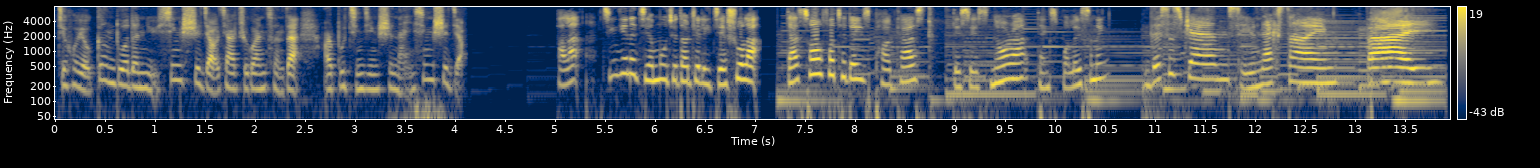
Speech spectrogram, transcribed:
就会有更多的女性视角价值观存在，而不仅仅是男性视角。好了，今天的节目就到这里结束了。That's all for today's podcast. This is Nora. Thanks for listening. This is Jen. See you next time. Bye.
